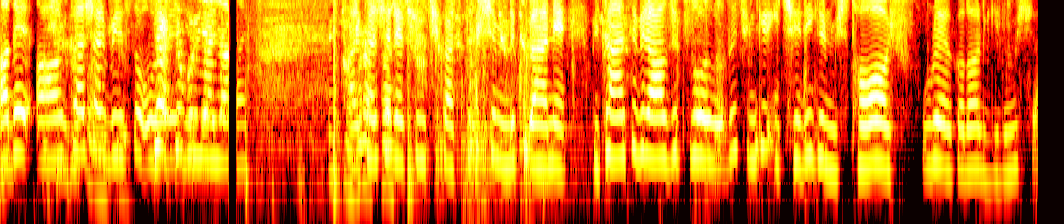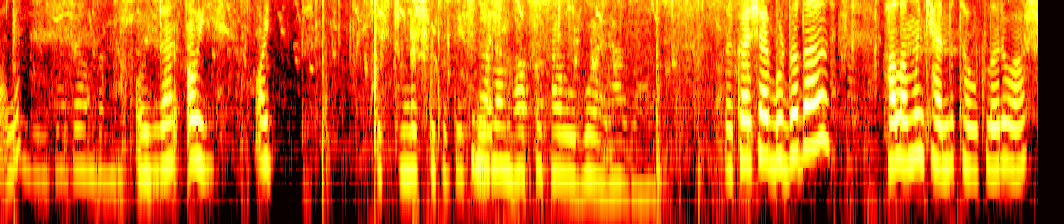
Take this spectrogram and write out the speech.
Hadi arkadaşlar birisi oraya. Gel buraya ya. Arkadaşlar hepsini çıkarttık. Şimdi hani bir tanesi birazcık zorladı. Çünkü içeri girmiş. Ta şuraya kadar girmiş yani. O yüzden ay ay üstüm başım. Adam hasta tavuğu bu herhalde. Arkadaşlar burada da halamın kendi tavukları var.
